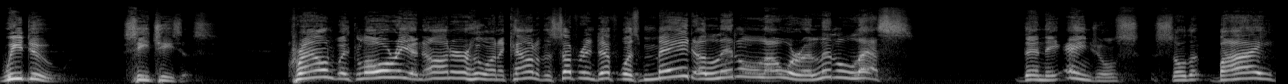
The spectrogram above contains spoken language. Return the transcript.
we do see Jesus, crowned with glory and honor, who on account of the suffering and death was made a little lower, a little less than the angels, so that by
